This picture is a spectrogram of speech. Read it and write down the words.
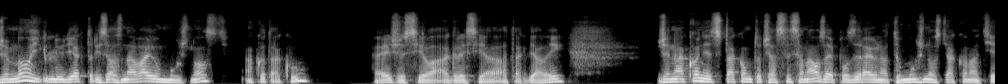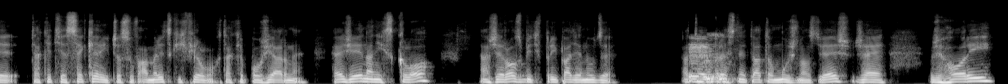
že mnohí ľudia, ktorí zaznávajú mužnosť ako takú, hej, že sila, agresia a tak ďalej, že nakoniec v takomto čase sa naozaj pozerajú na tú mužnosť ako na tie, také tie sekery, čo sú v amerických filmoch, také požiarné. Hej, že je na nich sklo a že rozbiť v prípade núdze. A to mm. je mhm. presne táto mužnosť, vieš, že, že horí,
